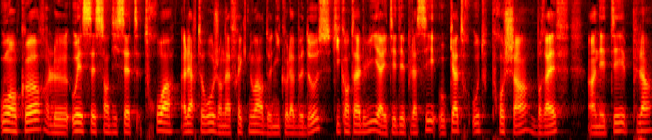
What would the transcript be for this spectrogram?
ou encore le OSS 117 3 Alerte rouge en Afrique noire de Nicolas Bedos, qui quant à lui a été déplacé au 4 août prochain. Bref, un été plein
